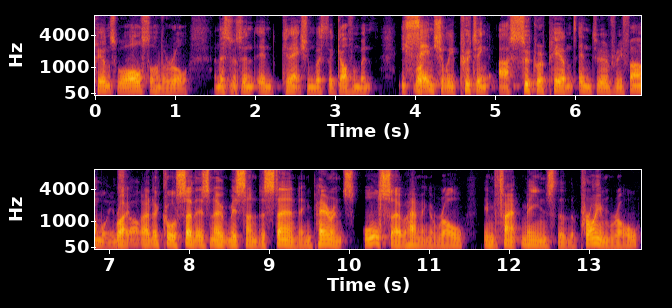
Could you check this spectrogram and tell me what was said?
Parents will also have a role. And this was in, in connection with the government essentially right. putting a super parent into every family. right, Scotland. and of course, so there's no misunderstanding. Parents also having a role, in fact, means that the prime role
